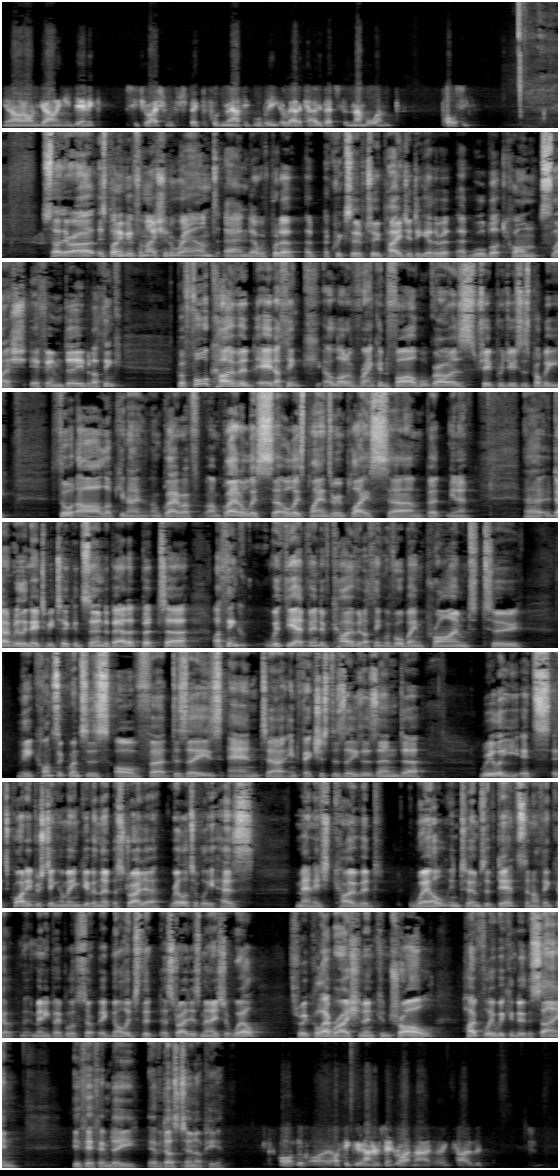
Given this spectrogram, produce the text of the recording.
you know, an ongoing endemic situation with respect to foot and mouth. It will be eradicated. That's the number one policy. So there are there's plenty of information around, and uh, we've put a, a, a, quick sort of two pager together at, at wool.com slash FMD. But I think before COVID, Ed, I think a lot of rank and file wool growers, sheep producers probably thought, oh look, you know, I'm glad I've, I'm glad all this uh, all these plans are in place, um, but you know, uh, don't really need to be too concerned about it. But uh, I think with the advent of COVID, I think we've all been primed to the consequences of uh, disease and uh, infectious diseases, and uh, really, it's it's quite interesting. I mean, given that Australia relatively has managed COVID well in terms of deaths, and I think uh, many people have acknowledged that Australia's managed it well through collaboration and control. Hopefully, we can do the same if FMD ever does turn up here. Oh, look, I, I think you're 100% right, Mark. I think COVID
